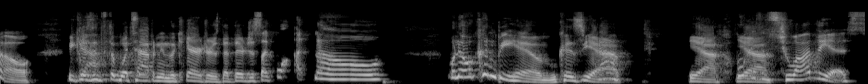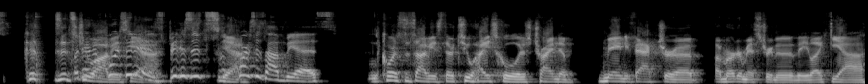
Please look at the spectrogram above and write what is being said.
don't know, because Yeah. it's the, what's happening to the characters that they're just like, what? No, well, no, it couldn't be him, because yeah, yeah, Well, 'cause yeah, it's too obvious. because it's But too then, of obvious. course it Yeah, is, because it's Yeah. of course it's obvious. of course it's obvious. They're two high schoolers trying to manufacture a, a murder mystery movie. Like, yeah,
